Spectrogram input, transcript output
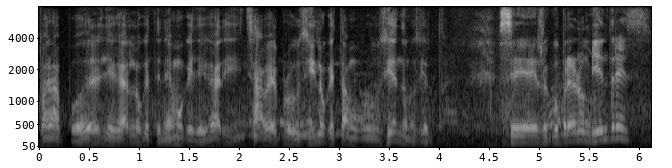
para poder llegar lo que tenemos que llegar y saber producir lo que estamos produciendo, ¿no es cierto? ¿Se recuperaron vientres?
